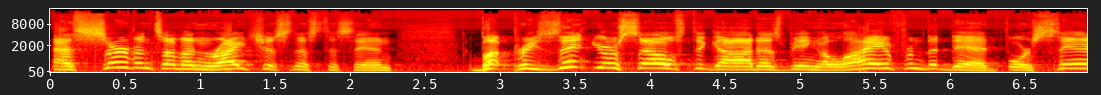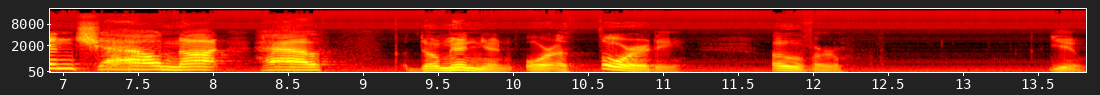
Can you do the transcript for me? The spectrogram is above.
as servants of unrighteousness to sin, but present yourselves to God as being alive from the dead, for sin shall not have dominion or authority over you.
